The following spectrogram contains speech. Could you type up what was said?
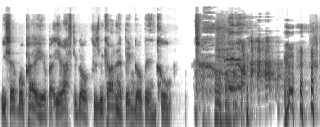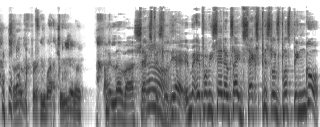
"He said we'll pay you, but you have to go because we can't have bingo being called." so that was pretty wacky, you know. I love her. Sex Ah. Pistols. Yeah, it, it probably said outside Sex Pistols plus bingo.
